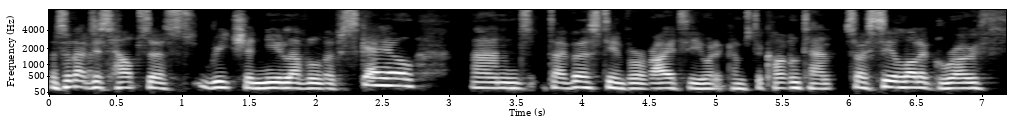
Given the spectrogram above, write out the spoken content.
And so that just helps us reach a new level of scale and diversity and variety when it comes to content. So I see a lot of growth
